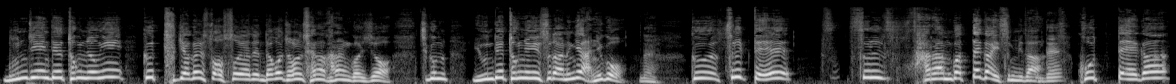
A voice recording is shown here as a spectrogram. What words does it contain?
문재인 대통령이 그 특약을 썼어야 된다고 저는 생각하는 거죠. 지금 윤 대통령이 쓰라는 게 아니고 네. 그쓸 때 쓸 사람과 때가 있습니다. 네. 그 때가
